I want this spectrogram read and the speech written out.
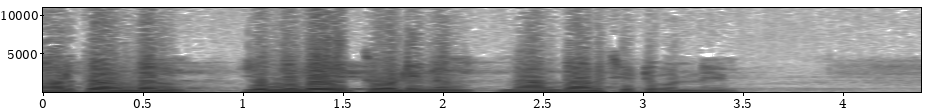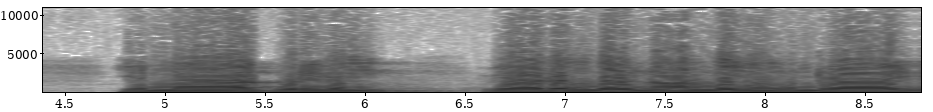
மார்த்தாண்டன் என்னிலே தோண்டினன் நான் தான் சீட்டு பண்ணேன். என்னால் புரியும் வேதங்கள் நான்கையும் ஒன்றாய்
